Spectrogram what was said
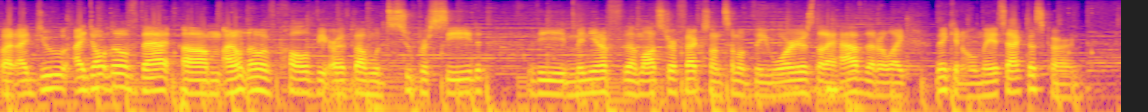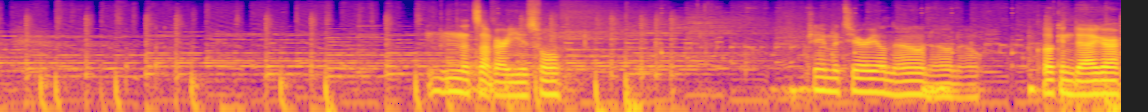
But I do, I don't know if that, um, I don't know if Call of the Earthbound would supersede the minion the monster effects on some of the warriors that I have that are like, they can only attack this card. That's not very useful. Chain material, no, no, no. Cloak and dagger.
